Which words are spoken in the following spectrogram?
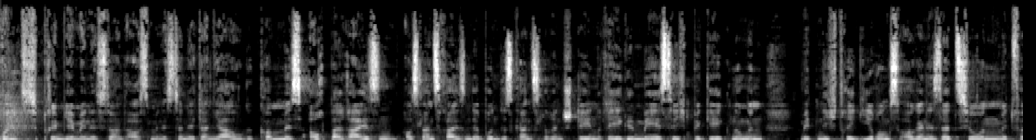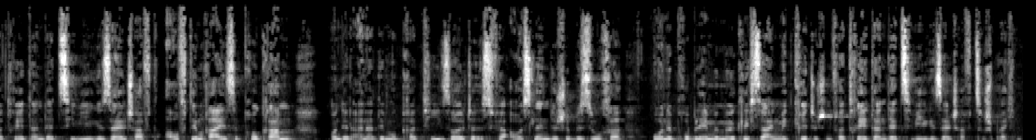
und Premierminister und Außenminister Netanyahu gekommen ist. Auch bei Reisen, Auslandsreisen der Bundeskanzlerin stehen regelmäßig Begegnungen mit Nichtregierungsorganisationen, mit Vertretern der Zivilgesellschaft auf dem Reiseprogramm. Und in einer Demokratie sollte es für ausländische Besucher ohne Probleme möglich sein, mit kritischen Vertretern der Zivilgesellschaft zu sprechen.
